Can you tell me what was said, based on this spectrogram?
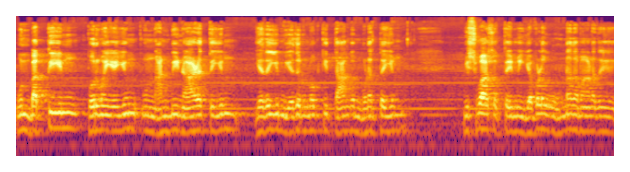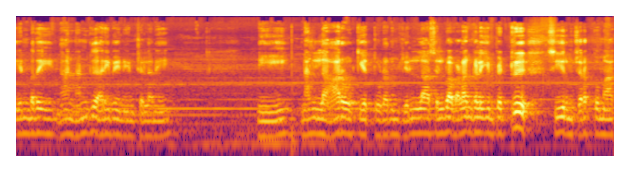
உன் பக்தியின் பொறுமையையும் உன் அன்பின் ஆழத்தையும் எதையும் எதிர்நோக்கி தாங்கும் குணத்தையும் விசுவாசத்தையும் எவ்வளவு உன்னதமானது என்பதை நான் நன்கு அறிவேன் என் செல்லனே நீ நல்ல ஆரோக்கியத்துடனும் எல்லா செல்வ வளங்களையும் பெற்று சீரும் சிறப்புமாக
